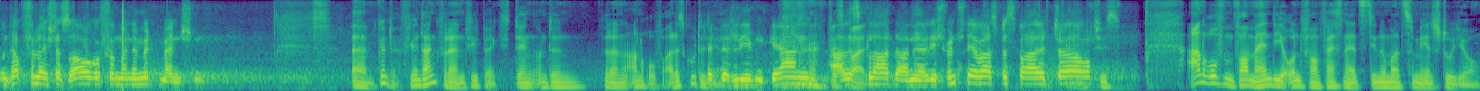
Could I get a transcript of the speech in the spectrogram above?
und habe vielleicht das Auge für meine Mitmenschen. Ähm, Günther, vielen Dank für dein Feedback und den, für deinen Anruf. Alles Gute dir. Bitte liebend gern. Alles bald. klar, Daniel. Ich wünsche dir was. Bis bald. Ciao. tschüss. Anrufen vom Handy und vom Festnetz die Nummer zu mir ins Studio.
